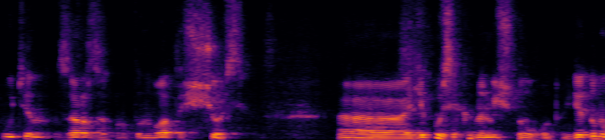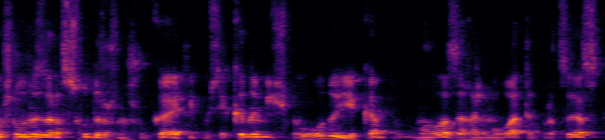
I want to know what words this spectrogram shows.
Путін зараз запропонувати щось якусь економічну угоду. Я думаю, що вони зараз судорожно шукають якусь економічну угоду, яка б могла загальмувати процес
